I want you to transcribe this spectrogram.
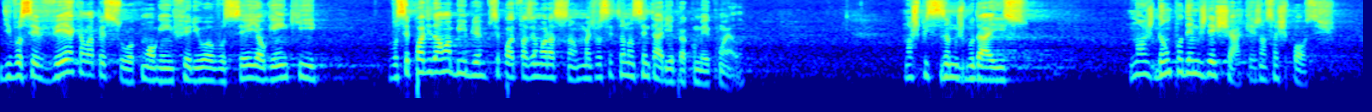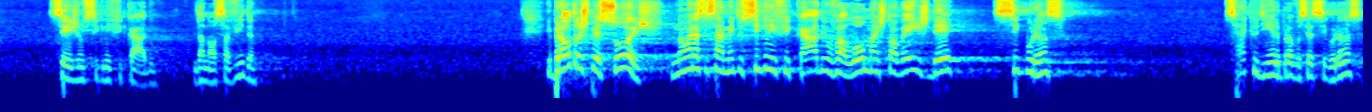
de você ver aquela pessoa como alguém inferior a você e alguém que você pode dar uma Bíblia, você pode fazer uma oração, mas você não sentaria para comer com ela. Nós precisamos mudar isso nós não podemos deixar que as nossas posses sejam o significado da nossa vida. E para outras pessoas, não é necessariamente o significado e o valor, mas talvez dê segurança. Será que o dinheiro para você é segurança?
